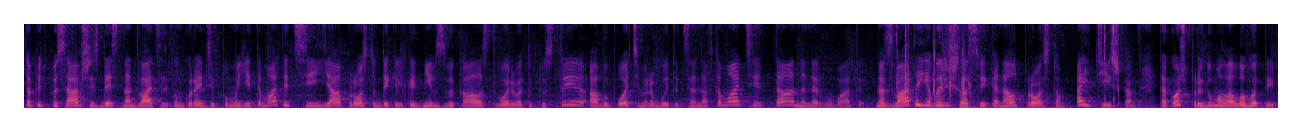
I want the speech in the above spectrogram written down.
то підписавшись десь на 20 конкурентів по моїй тематиці, я просто декілька днів звикала створювати пости, аби потім робити це на автоматі та не нервувати. Назвати я вирішила свій канал просто Айтішка. Також придумала логотип.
